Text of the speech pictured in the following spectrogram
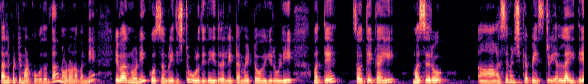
ತಾಲಿಪಟ್ಟಿ ಮಾಡ್ಕೋಬೋದು ಅಂತ ನೋಡೋಣ ಬನ್ನಿ. ಇವಾಗ ನೋಡಿ, ಕೋಸಂಬರಿ ಇದಿಷ್ಟು ಉಳಿದಿದೆ. ಇದರಲ್ಲಿ ಟೊಮೆಟೊ, ಈರುಳ್ಳಿ, ಮತ್ತು ಸೌತೆಕಾಯಿ, ಮೊಸರು ಹಸಿಮೆಣ್ಸಿಕಾಯಿ ಪೇಸ್ಟು ಎಲ್ಲ ಇದೆ.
